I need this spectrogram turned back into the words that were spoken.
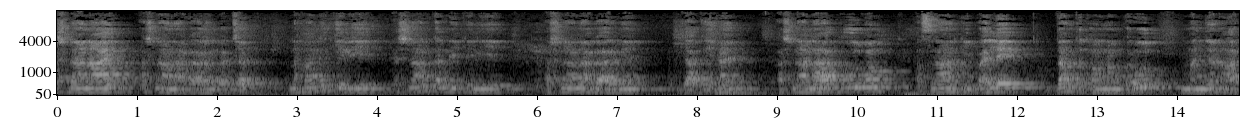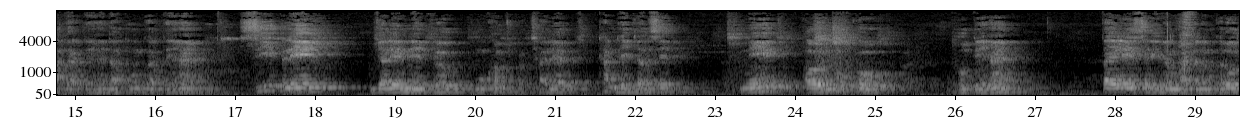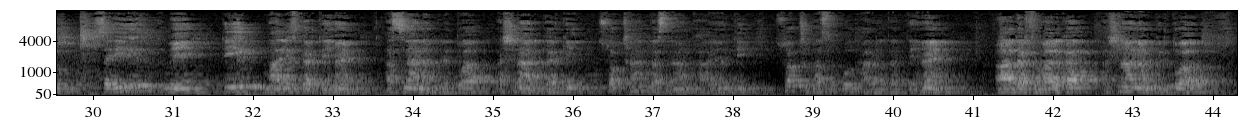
स्नानाय स्नानागारम गच्छत। नहाने के लिए, स्नान करने के लिए स्नानागार में जाते हैं। स्नानात पूर्वम स्नान की पहले दंत धौनम करो मंजन आदि करते हैं, दातुन करते हैं। शीतले जले नेत्र, मुखम प्रक्षाल्य ठंडे जल से नेत्र और मुख को धोते हैं। तैले शरीर मर्दनम करो, शरीर में तेल मालिश करते हैं। स्नान कृत्वा स्नान करके स्वच्छान वस्त्रान धारयंती स्वच्छ वस्त्र को धारण करते हैं। आदर्श बाल का स्नान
